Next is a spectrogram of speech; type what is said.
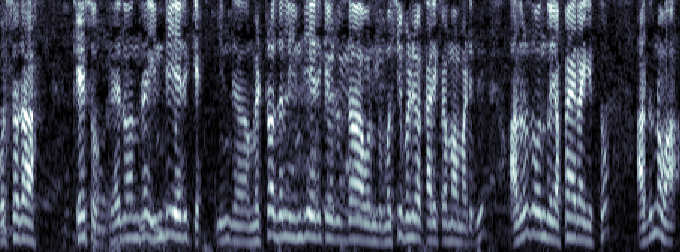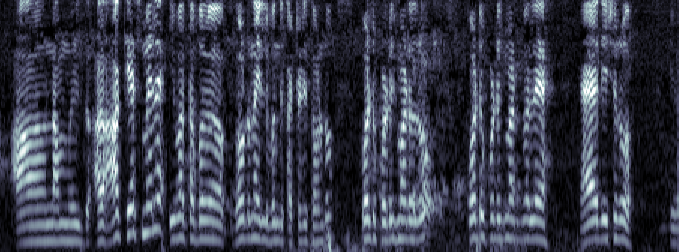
ವರ್ಷದ ಕೇಸು. ಏನು ಅಂದ್ರೆ ಹಿಂದಿ ಏರಿಕೆ. ಮೆಟ್ರೋದಲ್ಲಿ ಹಿಂದಿ ಏರಿಕೆ ವಿರುದ್ಧ ಒಂದು ಮಸಿ ಬಳಿಯುವ ಕಾರ್ಯಕ್ರಮ ಮಾಡಿದ್ವಿ. ಅದರದ್ದು ಒಂದು ಎಫ್ಐಆರ್ ಆಗಿತ್ತು. ಅದನ್ನು ನಮ್ಮ ಆ- ಕೇಸ್ ಮೇಲೆ ಇವತ್ತ ಗೌಡ್ರನ್ನ ಇಲ್ಲಿ ಬಂದು ಕಟ್ಟಡಿ ತಗೊಂಡು ಕೋರ್ಟ್ ಪ್ರೊಡ್ಯೂಸ್ ಮಾಡಿದ್ರು. ಕೋರ್ಟ್ ಪ್ರೊಡ್ಯೂಸ್ ಮಾಡಿದ್ಮೇಲೆ ನ್ಯಾಯಾಧೀಶರು ಈಗ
